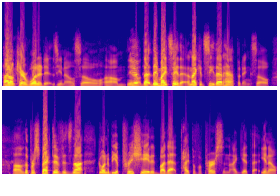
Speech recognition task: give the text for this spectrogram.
I don't care what it is, you know. So, um, you Yeah. know, that they might say that, and I could see that happening. So, um, the perspective is not going to be appreciated by that type of a person. I get that, you know.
